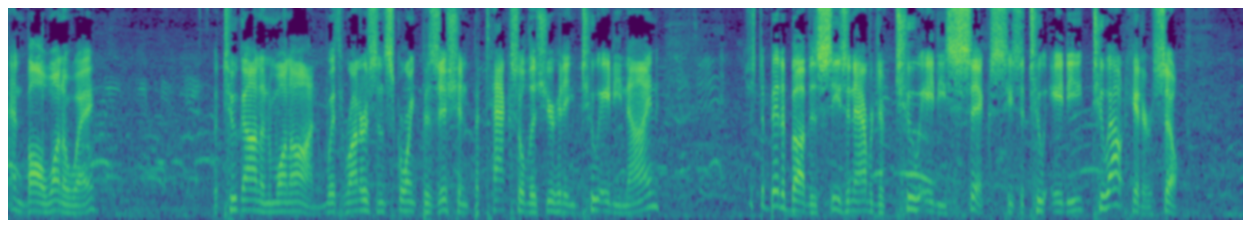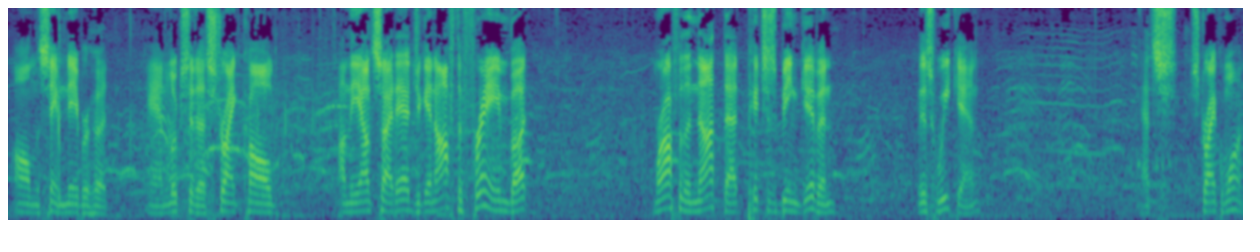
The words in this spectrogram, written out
And ball one away. The two gone and one on. With runners in scoring position, Pataxil this year hitting 289, just a bit above his season average of 286. He's a 280, two out hitter, so all in the same neighborhood. And looks at a strike called on the outside edge, again off the frame, but more often than not, that pitch is being given this weekend. That's strike one.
